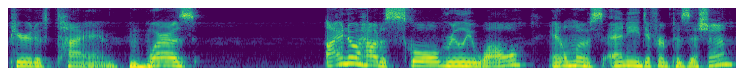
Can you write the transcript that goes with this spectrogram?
period of time. Mm-hmm. Whereas I know how to score really well in almost any different position,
